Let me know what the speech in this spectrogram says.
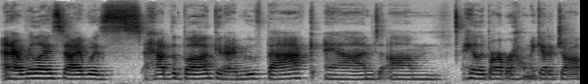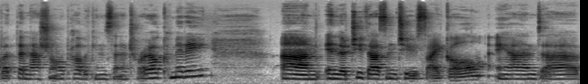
And I realized I was had the bug, and I moved back. And um, Haley Barbour helped me get a job at the National Republican Senatorial Committee. Um, in the 2002 cycle, and uh,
